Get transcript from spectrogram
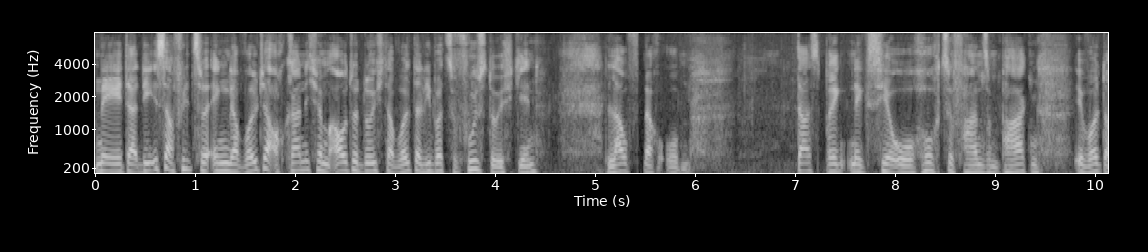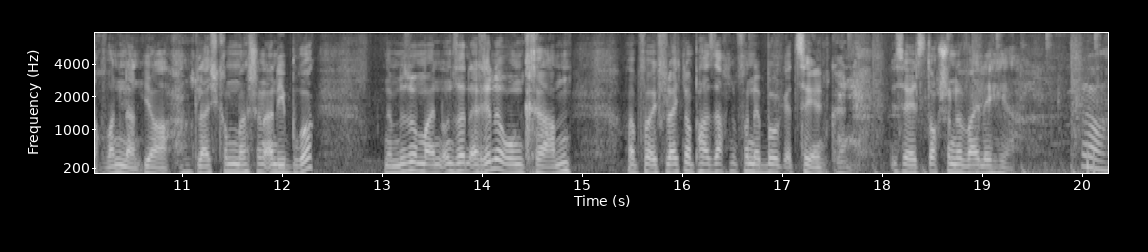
Nee, da, die ist auch viel zu eng. Da wollt ihr auch gar nicht mit dem Auto durch. Da wollt ihr lieber zu Fuß durchgehen. Lauft nach oben. Das bringt nichts, hier hoch, hochzufahren zum Parken. Ihr wollt doch wandern. Ja, gleich kommen wir schon an die Burg. Dann müssen wir mal in unseren Erinnerungen kramen, ob wir euch vielleicht noch ein paar Sachen von der Burg erzählen können. Ist ja jetzt doch schon eine Weile her. Ja.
